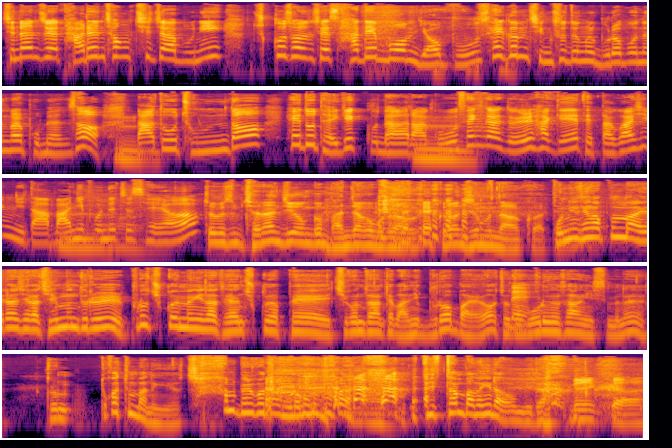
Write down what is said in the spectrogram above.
지난주에 다른 청취자분이 축구 선수의 4대 보험 여부, 세금 징수 등을 물어보는 걸 보면서 음. 나도 좀 더 해도 되겠구나라고 음. 생각을 하게 됐다고 하십니다. 많이 음. 보내주세요. 좀 있으면 재난지원금 반장업으로 나올 그런 질문 나올 것 같아요. 본인 생각뿐만 아니라 제가 질문들을 프로축구연맹이나 대한축구협회 직원들한테 많이 물어봐요. 저도 네. 모르는 사항이 있으면은 그럼 똑같은 반응이에요. 참 별거 다 물어본다. 비슷한 반응이 나옵니다. 그러니까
